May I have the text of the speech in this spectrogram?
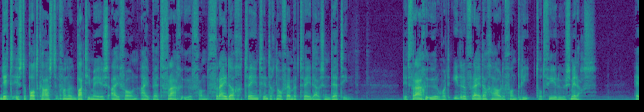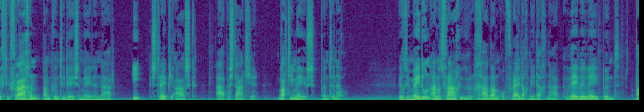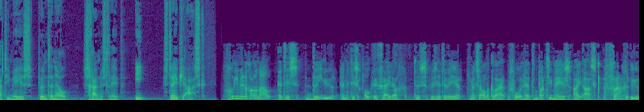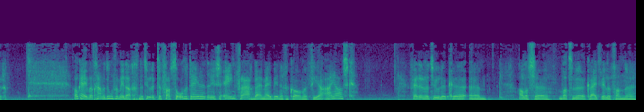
Dit is de podcast van het Bartimeus iPhone iPad Vragenuur van vrijdag 22 november 2013. Dit vragenuur wordt iedere vrijdag gehouden van 3 tot 4 uur s middags. Heeft u vragen, dan kunt u deze mailen naar i-ask apenstaartje bartimeus.nl Wilt u meedoen aan het vragenuur, ga dan op vrijdagmiddag naar www.bartimeus.nl schuine streep i-ask. Goedemiddag allemaal, het is drie uur en het is ook weer vrijdag, dus we zitten weer met z'n allen klaar voor het Bartimeus I Ask Vragenuur. Oké, wat gaan we doen vanmiddag? Natuurlijk de vaste onderdelen. Er is één vraag bij mij binnengekomen via iAsk. Verder natuurlijk uh, um, alles uh, wat we kwijt willen van uh,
